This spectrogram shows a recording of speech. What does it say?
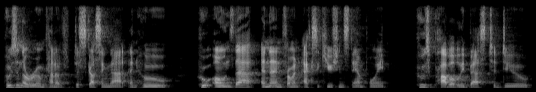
Who's in the room kind of discussing that and who who owns that? And then from an execution standpoint who's probably best to do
